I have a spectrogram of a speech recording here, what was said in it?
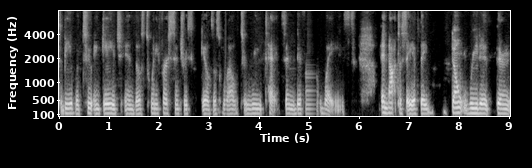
to be able to engage in those 21st century skills as well to read text in different ways. And not to say if they don't read it there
